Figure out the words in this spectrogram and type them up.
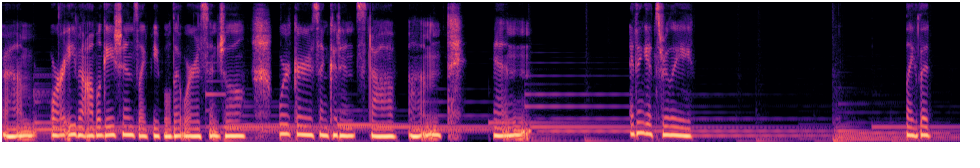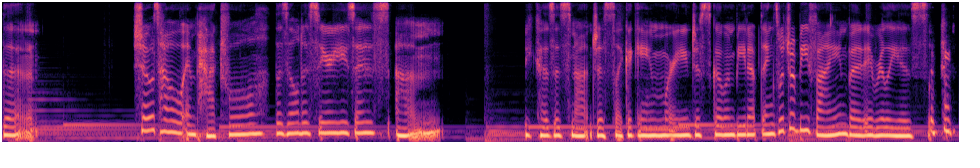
um, or even obligations like people that were essential workers and couldn't stop. Um, and I think it's really like the the shows how impactful the Zelda series is. Um, because it's not just like a game where you just go and beat up things, which would be fine, but it really is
